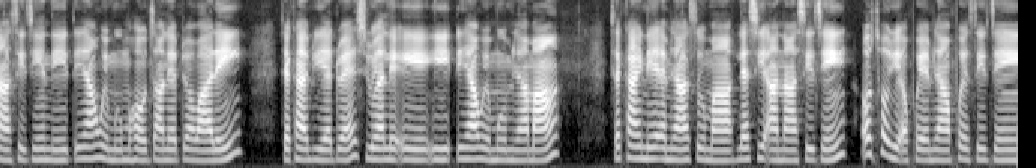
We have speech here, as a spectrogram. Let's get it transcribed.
နာစီခြင်းသည်တရားဝင်မှုမဟုတ်ကြောင်းလည်းပြောပါတယ်။ ရခိုင်ပြည်အတွက် UNAAE တရားဝင်မှုများမှာရခိုင်နယ်အများစုမှာလက်ရှိအာဏာစီခြင်းအုပ်ချုပ်ရေးအဖွဲ့များဖွဲ့စည်းခြင်း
